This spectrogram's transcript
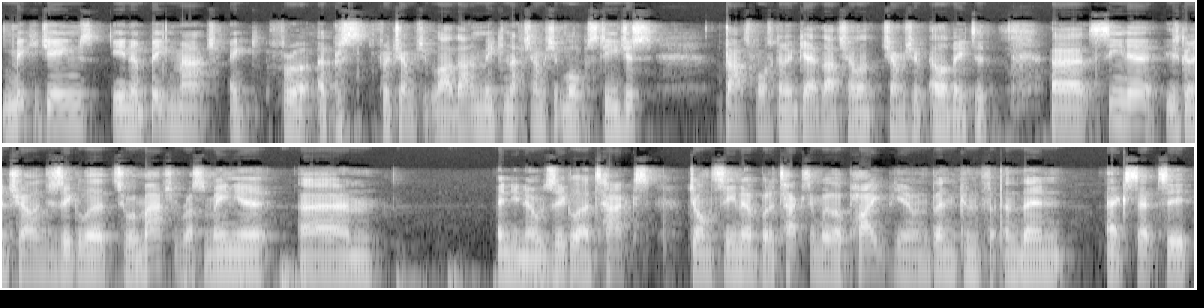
Mickie James in a big match for a for a championship like that and making that championship more prestigious. That's what's going to get that championship elevated. Uh, Cena is going to challenge Ziggler to a match at WrestleMania. Um, and you know Ziggler attacks John Cena, but attacks him with a pipe, you know, and then conf- and then accepts it.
